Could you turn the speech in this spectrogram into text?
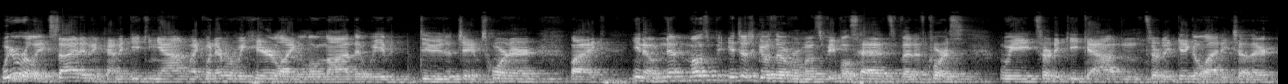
we were really excited and kind of geeking out. Like whenever we hear like a little nod that we do to James Horner, like you know, most it just goes over most people's heads. But of course, we sort of geek out and sort of giggle at each other.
